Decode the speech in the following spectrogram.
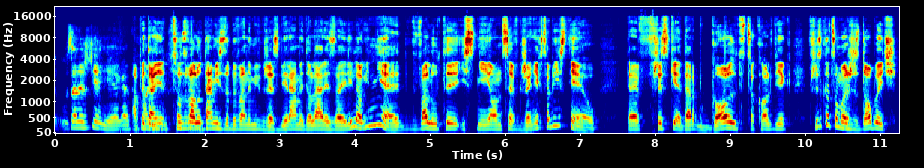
e, uzależnienie. A pytanie, co z walutami zdobywanymi w grze? Zbieramy dolary za login? Nie. Waluty istniejące w grze niech sobie istnieją. Te wszystkie, gold, cokolwiek, wszystko co możesz zdobyć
